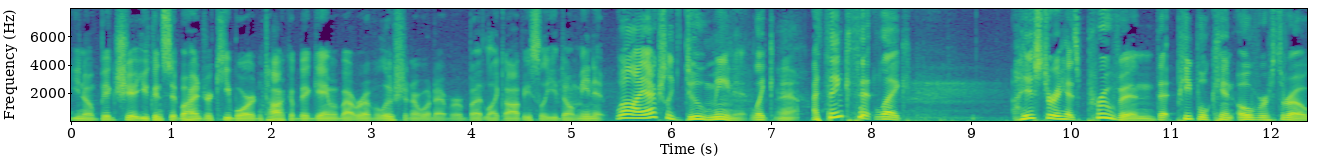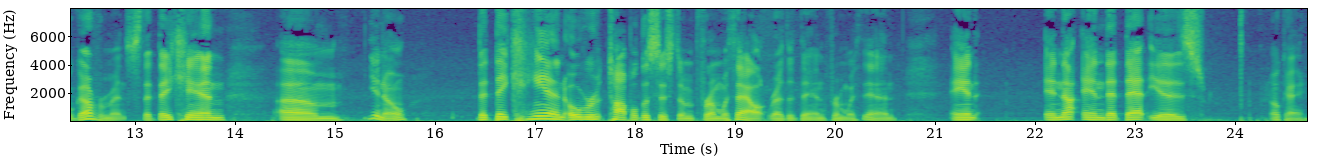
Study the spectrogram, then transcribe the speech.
you know big shit you can sit behind your keyboard and talk a big game about revolution or whatever but like obviously you don't mean it. Well i actually do mean it. Like Yeah. i think that like history has proven that people can overthrow governments that they can um you know that they can over topple the system from without rather than from within. And and not and that that is okay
